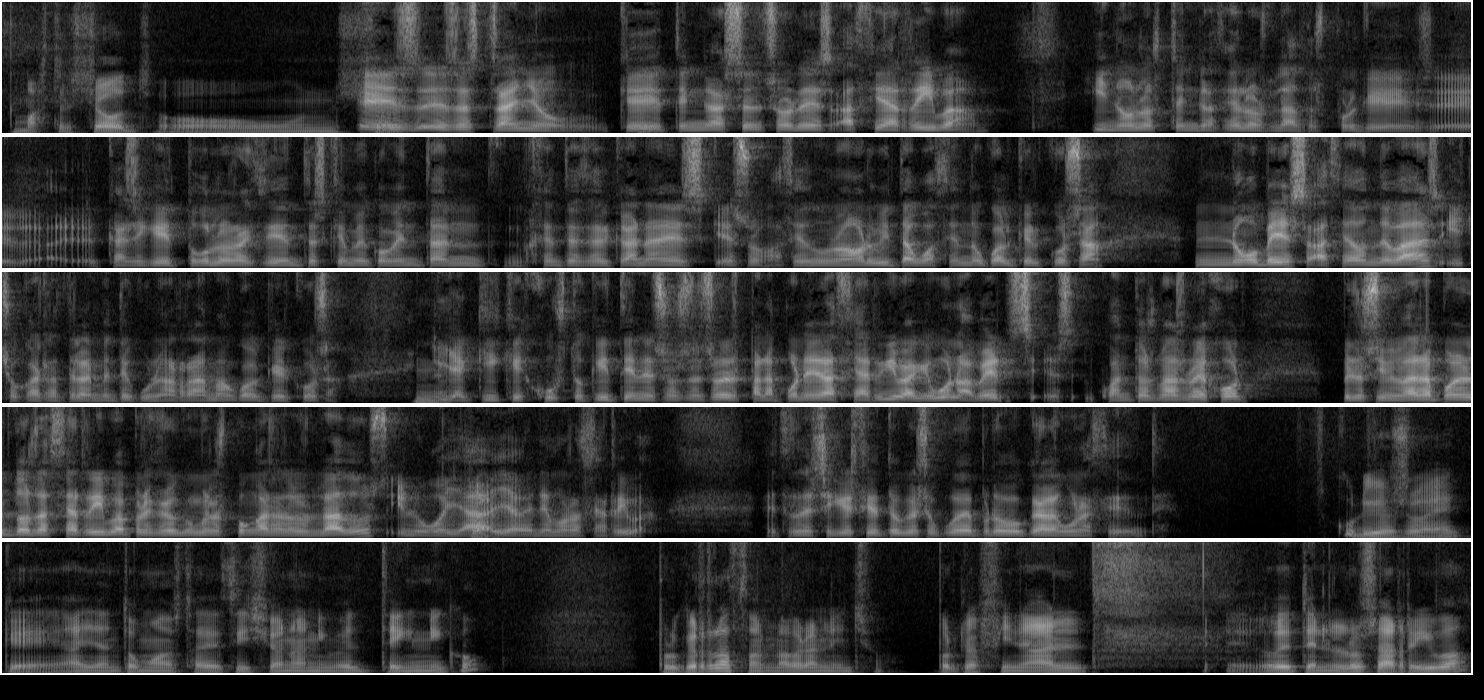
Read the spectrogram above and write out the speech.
Master shot o un... Es, es, extraño que tengas sensores hacia arriba y no los tenga hacia los lados, porque eh, casi que todos los accidentes que me comentan gente cercana es que eso, haciendo una órbita o haciendo cualquier cosa, no ves hacia dónde vas y chocas lateralmente con una rama o cualquier cosa. Y aquí que justo aquí tienes esos sensores para poner hacia arriba, que bueno, a ver, cuantos más mejor, pero si me vas a poner dos hacia arriba, prefiero que me los pongas a los lados y luego ya, ya veremos hacia arriba. Entonces sí que es cierto que eso puede provocar algún accidente curioso, ¿eh? Que hayan tomado esta decisión a nivel técnico. ¿Por qué razón lo habrán hecho? Porque al final, eh, lo de tenerlos arriba,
